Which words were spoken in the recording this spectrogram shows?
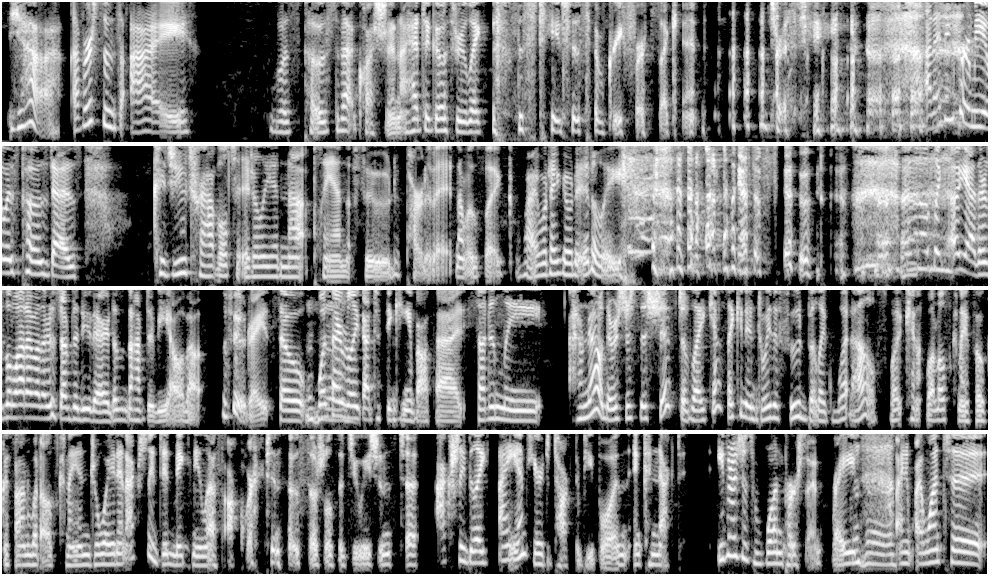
Yeah. Ever since I was posed that question, I had to go through like the stages of grief for a second. Interesting. and I think for me, it was posed as could you travel to Italy and not plan the food part of it? And I was like, why would I go to Italy? not plan the food. and then I was like, oh yeah, there's a lot of other stuff to do there. It doesn't have to be all about the food, right? So mm-hmm. once I really got to thinking about that, suddenly I don't know, there was just this shift of like, yes, I can enjoy the food, but like what else? What can what else can I focus on? What else can I enjoy? And it actually did make me less awkward in those social situations to actually be like, I am here to talk to people and, and connect. Even if it's just one person, right? Mm-hmm. I, I want to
